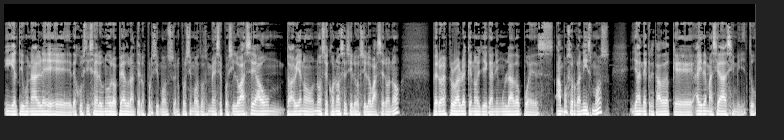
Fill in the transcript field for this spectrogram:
y el Tribunal de Justicia de la Unión Europea durante los próximos, en los próximos dos meses, pues si lo hace aún todavía no, no se conoce si lo, si lo va a hacer o no, pero es probable que no llegue a ningún lado, pues ambos organismos ya han decretado que hay demasiada similitud.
